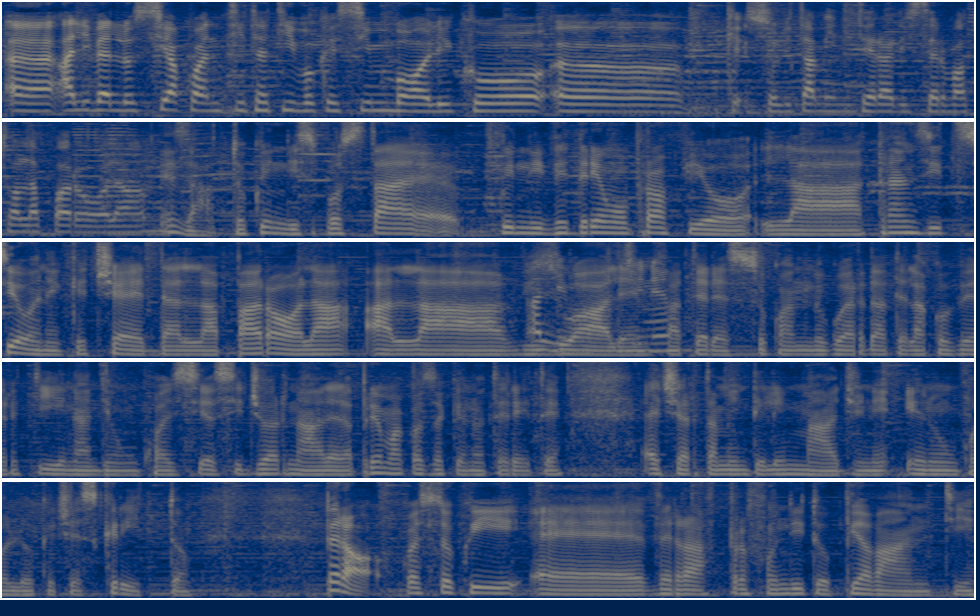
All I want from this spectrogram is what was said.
eh, a livello sia quantitativo che simbolico, eh, che solitamente era riservato alla parola. Esatto, quindi spostare, quindi vedremo proprio la transizione che c'è dalla parola alla visuale. Infatti adesso quando guardate la copertina di un qualsiasi giornale, la prima cosa che noterete è certamente l'immagine e non quello che c'è scritto. Però questo qui eh, verrà approfondito più avanti.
